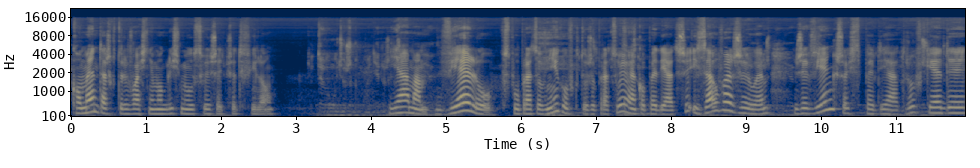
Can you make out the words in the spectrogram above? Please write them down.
komentarz, który właśnie mogliśmy usłyszeć przed chwilą. Ja mam wielu współpracowników, którzy pracują jako pediatrzy i zauważyłem, że większość z pediatrów, kiedy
